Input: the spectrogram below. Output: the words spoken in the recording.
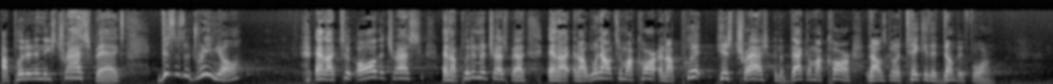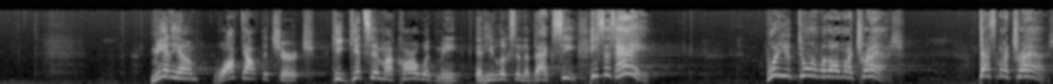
I put it in these trash bags. This is a dream, y'all. And I took all the trash and I put it in the trash bag and I, and I went out to my car and I put his trash in the back of my car and I was going to take it and dump it for him. Me and him walked out the church he gets in my car with me and he looks in the back seat. He says, Hey, what are you doing with all my trash? That's my trash.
